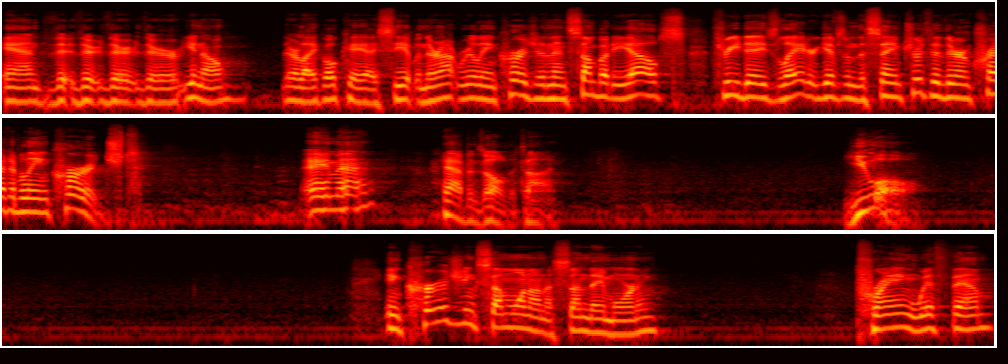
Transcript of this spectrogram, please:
and they're, they're, they're, you know, they're like, okay, I see it, but they're not really encouraged. And then somebody else, three days later, gives them the same truth, and they're incredibly encouraged. Amen? Happens all the time. You all. Encouraging someone on a Sunday morning, praying with them,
